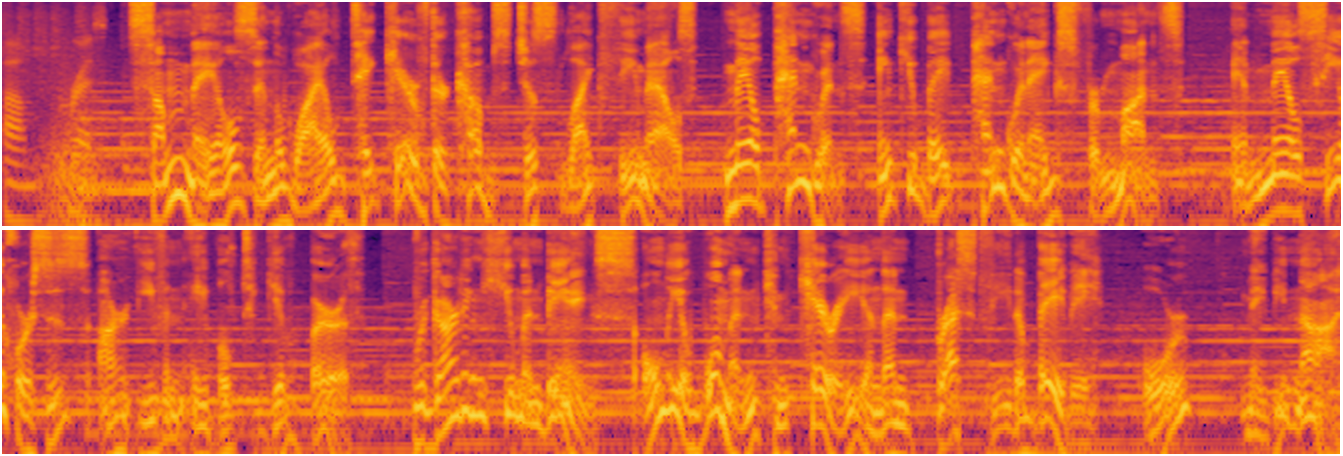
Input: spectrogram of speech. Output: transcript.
Um, Some males in the wild take care of their cubs just like females. Male penguins incubate penguin eggs for months, and male seahorses are even able to give birth. Regarding human beings, only a woman can carry and then breastfeed a baby, or maybe not.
